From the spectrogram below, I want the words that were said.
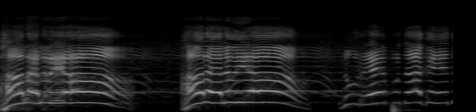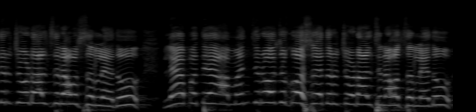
హల్లెలూయా హల్లెలూయా నువ్వు రేపు దాకా ఎదురు చూడాల్సిన అవసరం లేదు. లేకపోతే ఆ మంచి రోజు కోసం ఎదురు చూడాల్సిన అవసరం లేదు.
